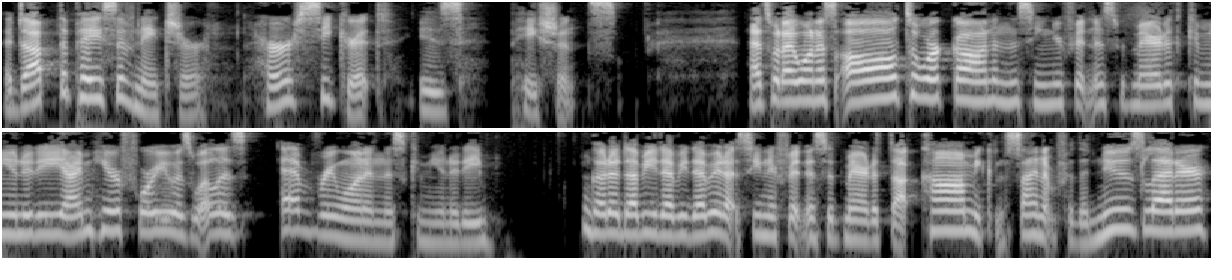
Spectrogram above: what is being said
Adopt the pace of nature. Her secret is patience. That's what I want us all to work on in the Senior Fitness with Meredith community. I'm here for you as well as everyone in this community. Go to www.seniorfitnesswithmeredith.com. You can sign up for the newsletter,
